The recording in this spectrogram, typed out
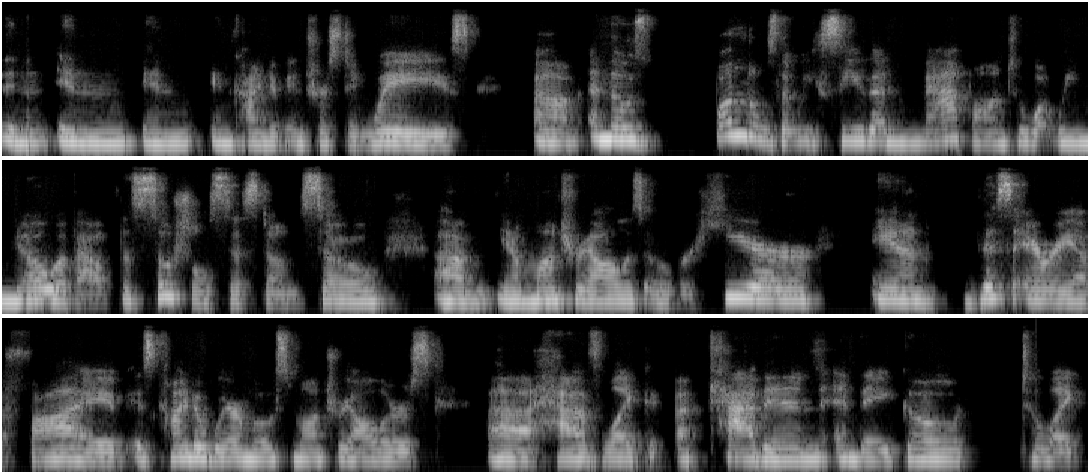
in, in, in, in kind of interesting ways. Um, and those bundles that we see then map onto what we know about the social system. So, um, you know, Montreal is over here, and this area five is kind of where most Montrealers uh, have like a cabin and they go to like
